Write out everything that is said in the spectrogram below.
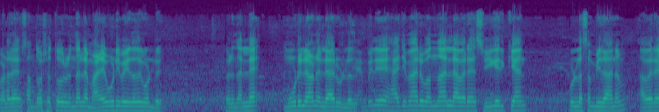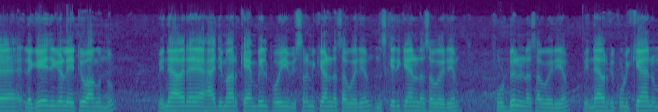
വളരെ സന്തോഷത്തോടെ ഇന്നലെ മഴ കൂടി പെയ്തത് കൊണ്ട് ഒരു നല്ല മൂഡിലാണ് എല്ലാവരും ഉള്ളത്. ക്യാമ്പിൽ ഹാജിമാർ വന്നാൽ അവരെ സ്വീകരിക്കാൻ ഉള്ള സംവിധാനം അവരെ ലഗേജുകൾ ഏറ്റുവാങ്ങുന്നു. പിന്നെ അവരെ ഹാജിമാർ ക്യാമ്പിൽ പോയി വിശ്രമിക്കാനുള്ള സൗകര്യം നിസ്കരിക്കാനുള്ള സൗകര്യം ഫുഡിനുള്ള സൗകര്യം പിന്നെ അവർക്ക് കുളിക്കാനും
